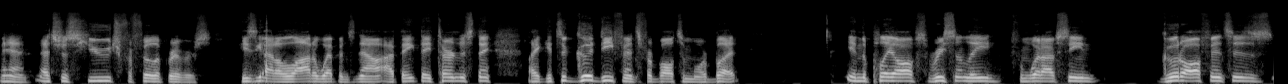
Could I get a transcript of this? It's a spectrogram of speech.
man, that's just huge for Philip Rivers. He's got a lot of weapons now. I think they turned this thing like it's a good defense for Baltimore, but in the playoffs recently, from what I've seen, good offenses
